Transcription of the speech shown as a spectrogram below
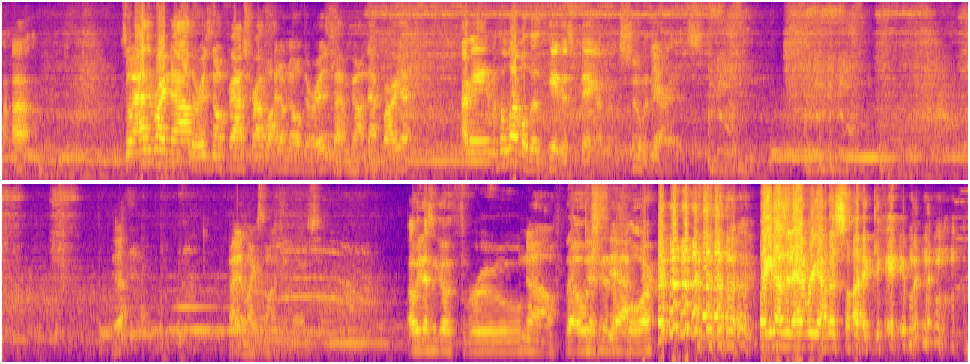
Aha. So as of right now, there is no fast travel. I don't know if there is. I haven't gotten that far yet. I mean, with the level that the game is big, I'm assuming Yeah. there is. I didn't like Sonic anyways. Oh, he doesn't go through No. the ocean Just- and yeah. the floor like he does in every other Sonic game.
